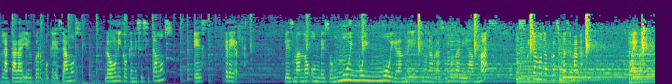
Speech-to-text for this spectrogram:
la cara y el cuerpo que deseamos, lo único que necesitamos es creerlo. Les mando un beso muy, muy, muy grande y un abrazo todavía más. Nos escuchamos la próxima semana. Bye bye.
